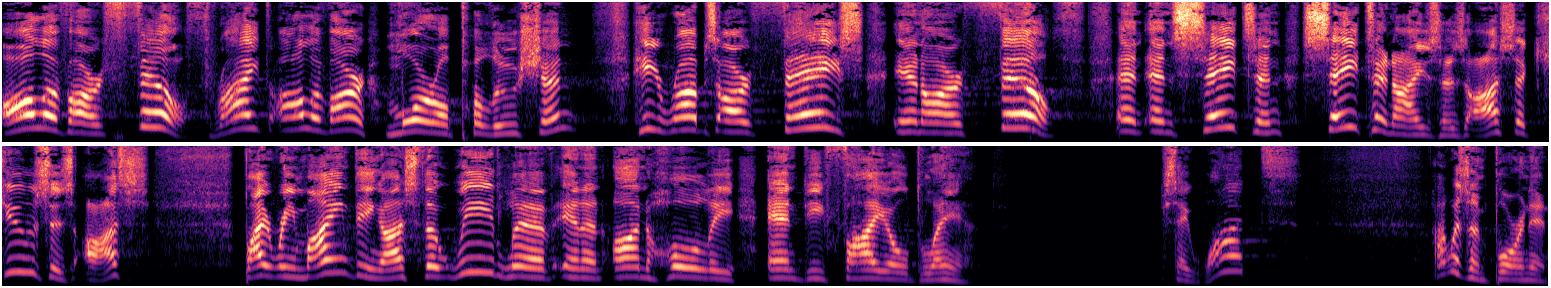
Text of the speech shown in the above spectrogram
all of our filth, right? All of our moral pollution. He rubs our face in our filth. And, and Satan satanizes us, accuses us by reminding us that we live in an unholy and defiled land. Say, What? I wasn't born in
